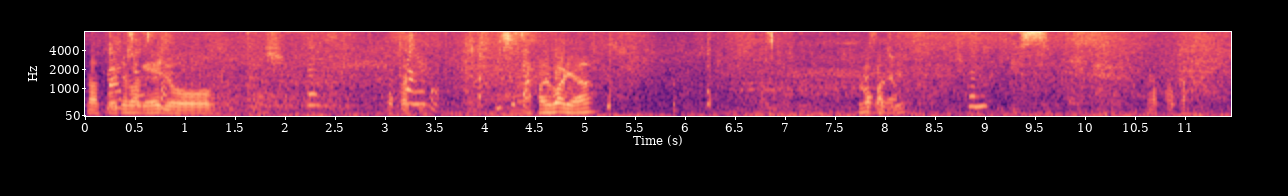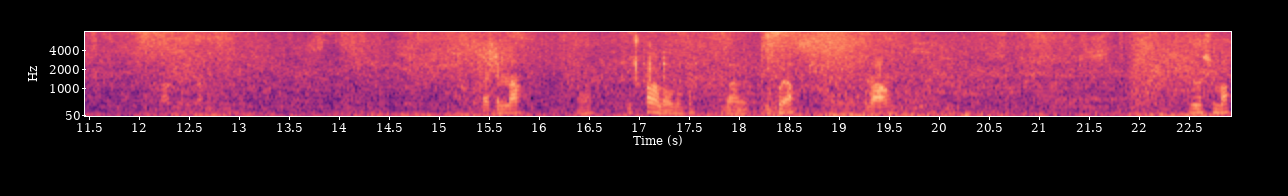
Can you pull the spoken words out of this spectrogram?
나 덜좀하게 해줘. 뭐까지. 황복 시작 발발이야. 물러가지. 공 흑막 볼까? 나 신망. 어? 피축 하나 넣어놓고 나 누구야? 도망. 이거 신막?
